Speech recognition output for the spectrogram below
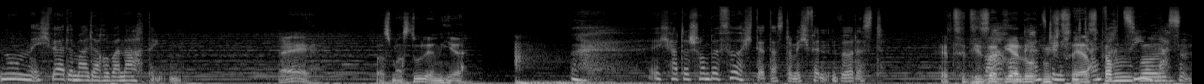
Nun, ich werde mal darüber nachdenken. Hey, was machst du denn hier? Ich hatte schon befürchtet, dass du mich finden würdest. Hätte dieser Warum Dialog kannst du mich nicht einfach ziehen sollen? lassen?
